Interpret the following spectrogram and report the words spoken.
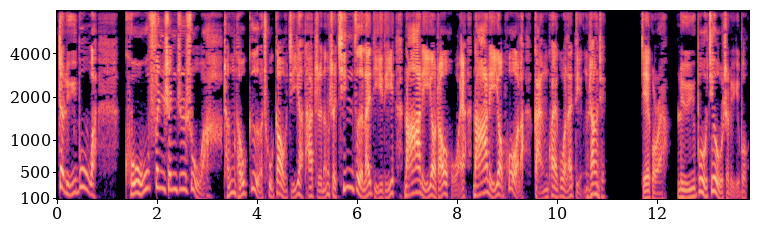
这吕布啊，苦无分身之术啊，城头各处告急啊，他只能是亲自来抵敌。哪里要着火呀？哪里要破了？赶快过来顶上去。结果啊，吕布就是吕布，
